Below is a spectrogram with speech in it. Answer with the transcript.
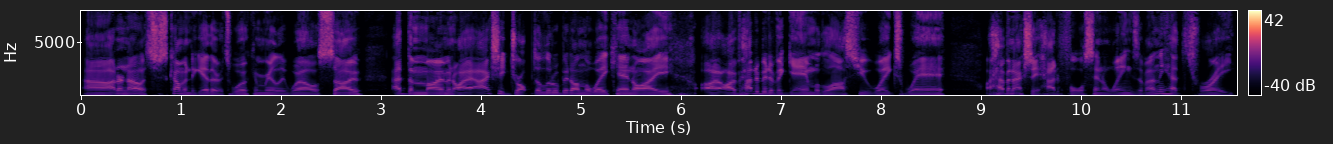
uh, I don't know. It's just coming together. It's working really well. So at the moment, I actually dropped a little bit on the weekend. I, I have had a bit of a gamble the last few weeks where I haven't actually had four centre wings. I've only had three.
